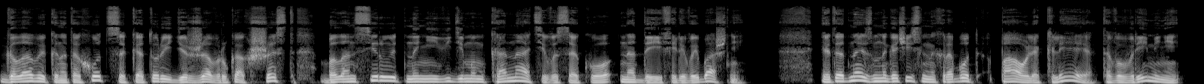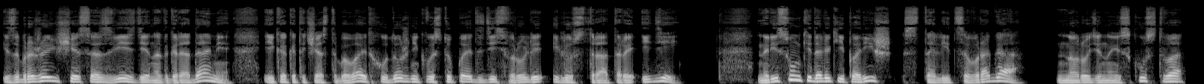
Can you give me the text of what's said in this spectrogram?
головы канатоходца, который, держа в руках шест, балансирует на невидимом канате высоко над Эйфелевой башней. Это одна из многочисленных работ Пауля Клея того времени, изображающая созвездие над городами, и, как это часто бывает, художник выступает здесь в роли иллюстратора идей. На рисунке далекий Париж — столица врага, но родина искусства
